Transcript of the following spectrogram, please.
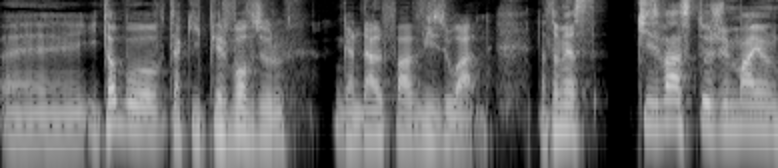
Yy, I to był taki pierwowzór Gandalfa wizualny. Natomiast ci z was, którzy mają,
